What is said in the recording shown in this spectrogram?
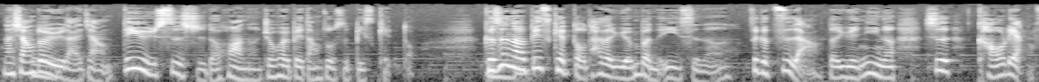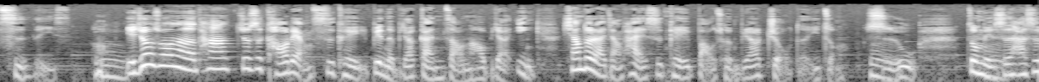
那相对于来讲，低于四十的话呢，就会被当做是 biscuit。可是呢，biscuit 它的原本的意思呢，这个字啊的原意呢，是烤两次的意思。嗯，也就是说呢，它就是烤两次可以变得比较干燥，然后比较硬，相对来讲，它也是可以保存比较久的一种食物。嗯、重点是它是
